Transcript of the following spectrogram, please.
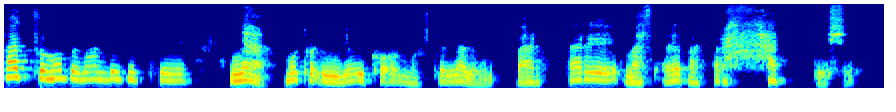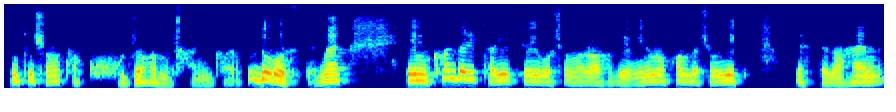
شاید شما به من بگید که نه ما تا اینجای کار مشکل نداریم. بر سر مسئله بر سر حد بشه اینکه شما تا کجا می‌خواین کار درسته. من امکان دارید تا یک جایی با شما راه بیام. یعنی من می‌خوام به شما یک اصطلاحا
